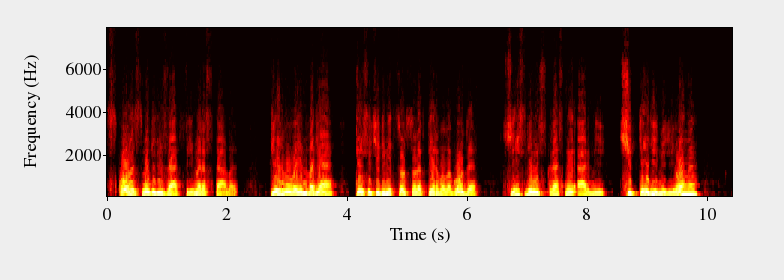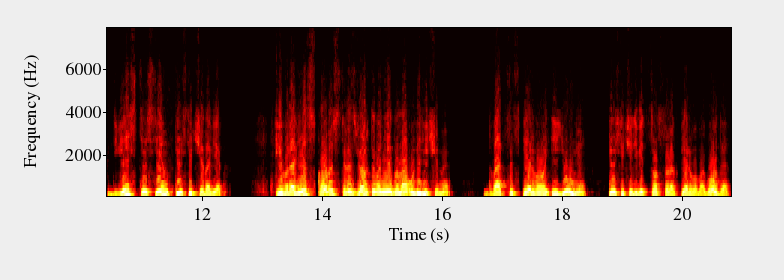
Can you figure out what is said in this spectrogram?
Скорость мобилизации нарастала. 1 января 1941 года численность Красной Армии 4 миллиона 207 тысяч человек. В феврале скорость развертывания была увеличена. 21 июня 1941 года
